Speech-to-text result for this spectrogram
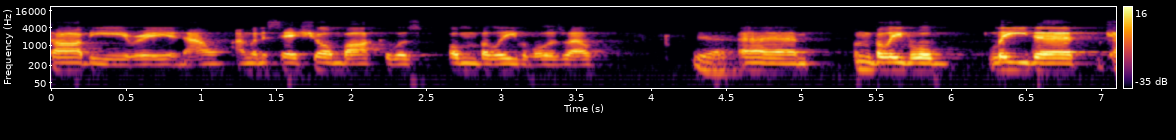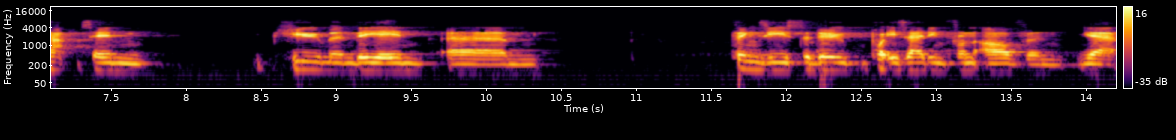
Derby era now. I'm going to say Shaun Barker was unbelievable as well. yeah, Um, unbelievable leader, captain, human being. Um, things he used to do, put his head in front of, and yeah,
